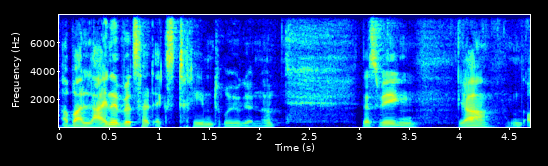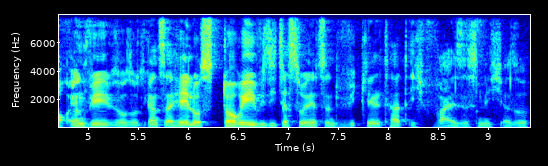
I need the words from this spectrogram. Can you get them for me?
aber alleine wird es halt extrem dröge, ne? Deswegen, ja, und auch irgendwie so, so die ganze Halo-Story, wie sich das so jetzt entwickelt hat, ich weiß es nicht. Also,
